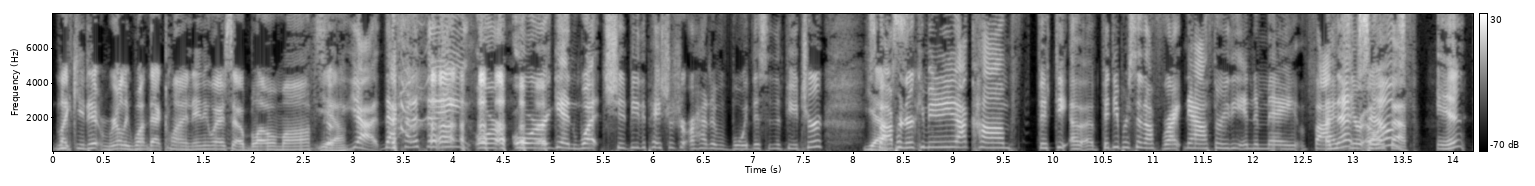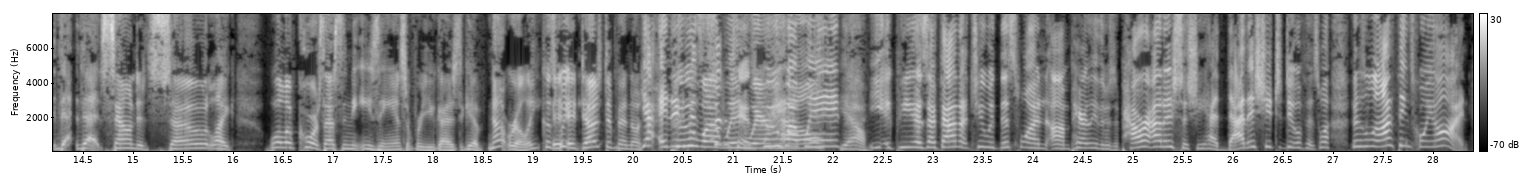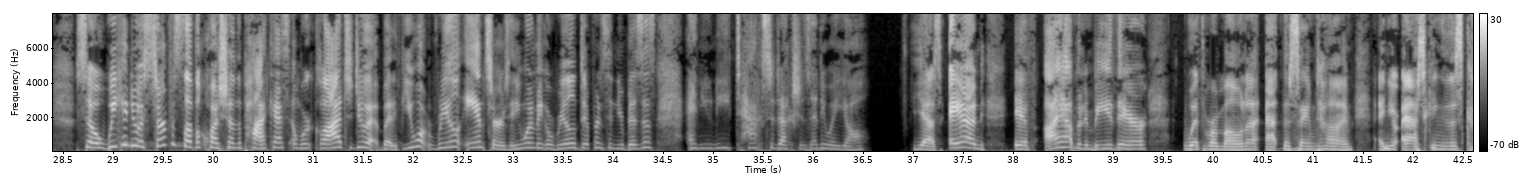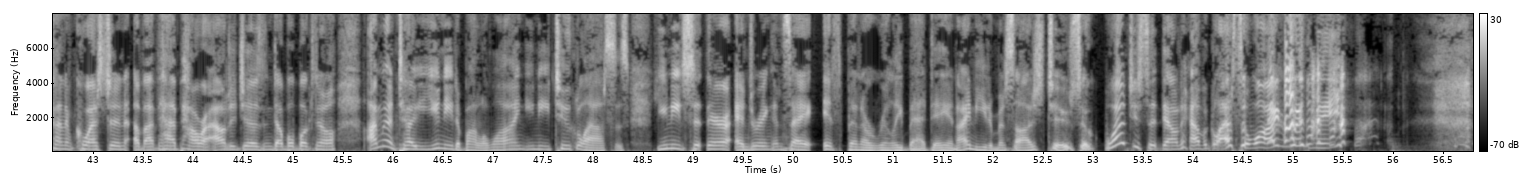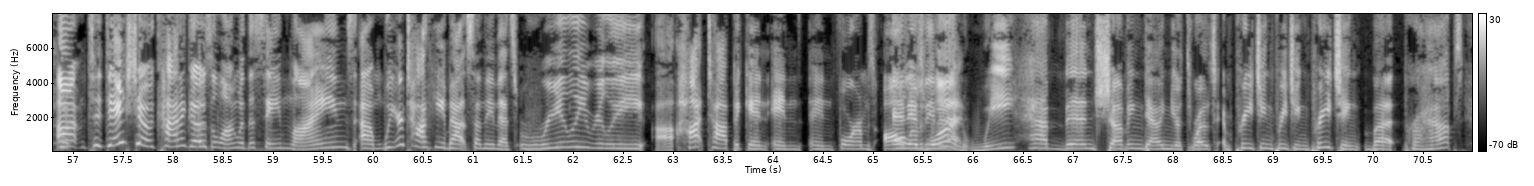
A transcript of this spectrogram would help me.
Like you didn't really want that client anyway, so blow them off. So, yeah. yeah, that kind of thing. or, or again, what should be the pay structure or how to avoid this in the future. Yes. Spapreneurcommunity.com, 50, uh, 50% off right now through the end of May, And 50 that OFF. sounds in, that that sounded so like well of course that's an easy answer for you guys to give not really 'Cause it, it does depend on Yeah, it who what when where who, how what, when. yeah Because I found out too with this one, um, apparently there was a power outage, so she had that issue to deal with as well. There's a lot of things going on. So we can do a surface level question on the podcast, and we're glad to do it. But if you want real answers and you want to make a real difference in your business, and you need tax deductions anyway, y'all. Yes. And if I happen to be there with Ramona at the same time and you're asking this kind of question of I've had power outages and double booked and all, I'm going to tell you, you need a bottle of wine. You need two glasses. You need to sit there and drink and say, it's been a really bad day and I need a massage too. So why don't you sit down and have a glass of wine with me? um, today's show kind of goes along with the same lines. Um, we are talking about something that's really, really uh, hot topic in, in, in forums all and over the internet. one we have been shoving down your throats and preaching, preaching, preaching, but perhaps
